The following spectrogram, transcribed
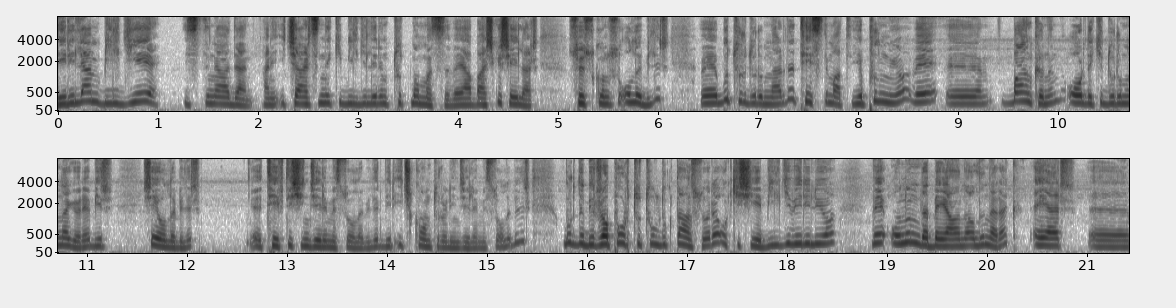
verilen bilgiye istinaden hani içerisindeki bilgilerin tutmaması veya başka şeyler söz konusu olabilir. Ve bu tür durumlarda teslimat yapılmıyor ve e, bankanın oradaki durumuna göre bir şey olabilir. E, teftiş incelemesi olabilir, bir iç kontrol incelemesi olabilir. Burada bir rapor tutulduktan sonra o kişiye bilgi veriliyor ve onun da beyanı alınarak eğer e,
